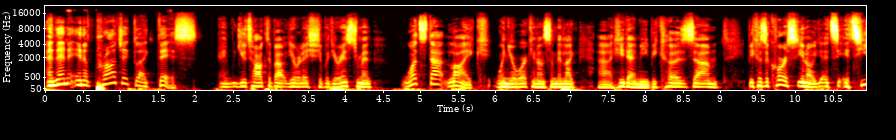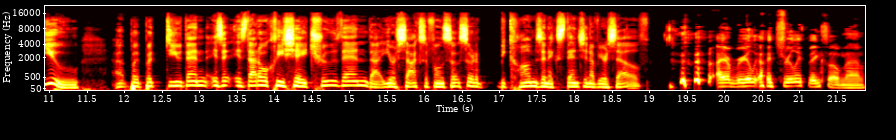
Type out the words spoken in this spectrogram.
And then in a project like this, and you talked about your relationship with your instrument. What's that like when you're working on something like uh, Hidemi? Because um, because of course you know it's it's you, uh, but but do you then is it is that old cliche true then that your saxophone so sort of becomes an extension of yourself? I really I truly think so, man.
